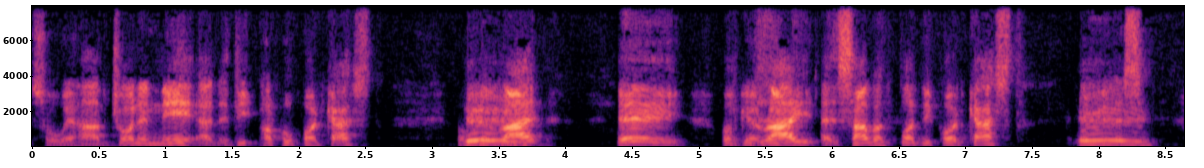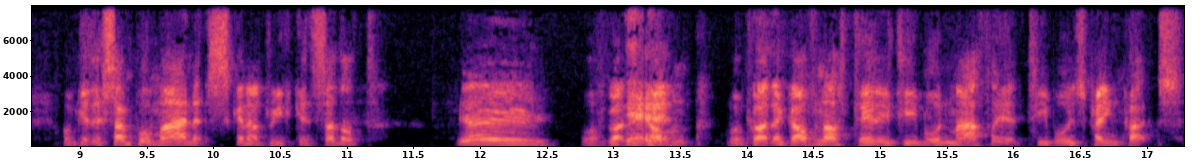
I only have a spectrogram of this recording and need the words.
So we have John and Nate at the Deep Purple Podcast. We've got Rye. Hey, we've got Rye at Sabbath Bloody Podcast. We've got, this, we've got the Simple Man at Skynyrd Reconsidered. Yay. We've got the Yeah. governor. We've got the governor Terry T-Bone Mathley at T-Bone's Prime Cuts,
